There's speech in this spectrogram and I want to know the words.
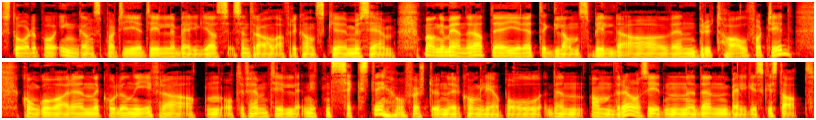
står det på inngangspartiet til Belgias sentralafrikanske museum. Mange mener at det gir et glansbilde av en brutal fortid. Kongo var en koloni fra 1885 til 1960, og først under kong Leopold 2. og siden den belgiske stat.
